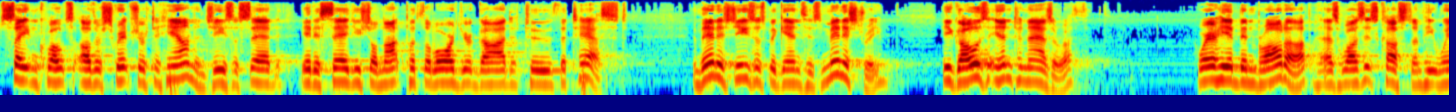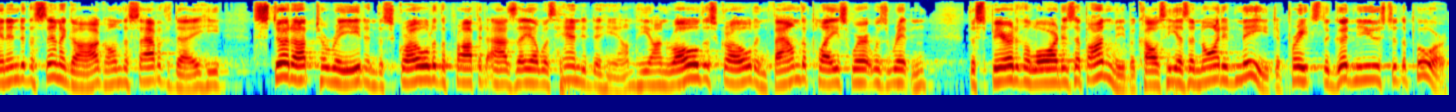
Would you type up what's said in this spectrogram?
Satan quotes other scripture to him, and Jesus said, It is said, You shall not put the Lord your God to the test. And then, as Jesus begins his ministry, he goes into Nazareth, where he had been brought up, as was his custom, he went into the synagogue on the Sabbath day. He stood up to read, and the scroll of the prophet Isaiah was handed to him. He unrolled the scroll and found the place where it was written, The Spirit of the Lord is upon me, because he has anointed me to preach the good news to the poor.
